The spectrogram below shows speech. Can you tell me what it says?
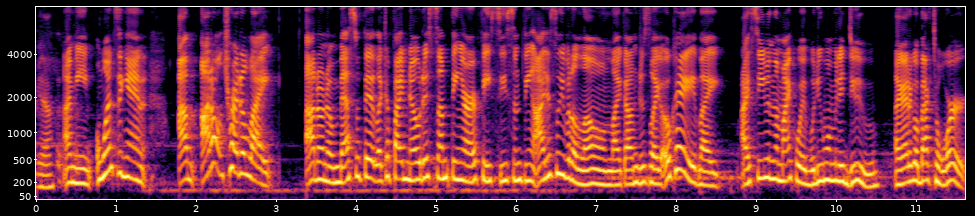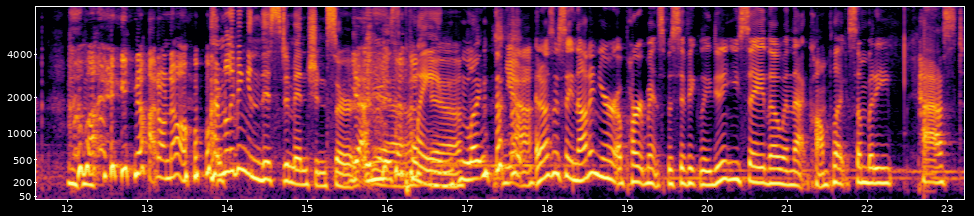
Yeah. I mean, once again, I'm, I don't try to like, I don't know, mess with it. Like if I notice something or if I see something, I just leave it alone. Like I'm just like, okay, like I see you in the microwave. What do you want me to do? I got to go back to work. like, you know, I don't know. I'm living in this dimension, sir. Yeah. In Yeah. this plane. Yeah. Like yeah. And I was gonna say, not in your apartment specifically. Didn't you say though in that complex somebody passed?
